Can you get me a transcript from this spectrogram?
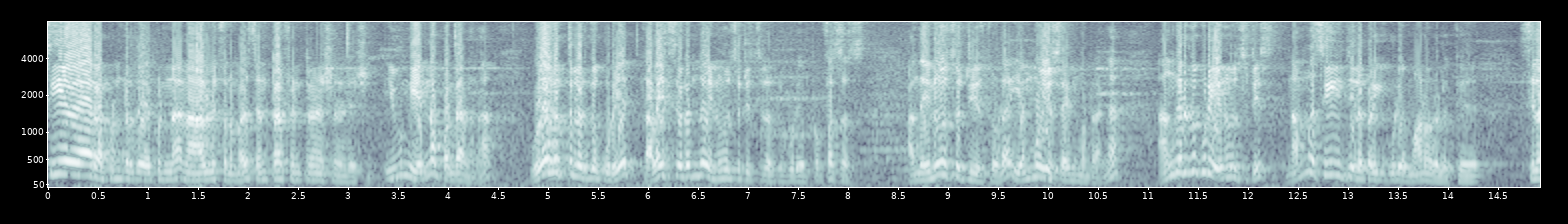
சிஏஆர் அப்படின்றது எப்படின்னா நான் ஆல்ரெடி சொன்ன மாதிரி சென்டர் ஆஃப் இன்டர்நேஷனல் ரிலேஷன் இவங்க என்ன பண்றாங்கன்னா உலகத்தில் இருக்கக்கூடிய தலை சிறந்த யூனிவர்சிட்டிஸில் இருக்கக்கூடிய ப்ரொஃபசர்ஸ் அந்த யூனிவர்சிட்டிஸோட எம்ஓயு சைன் பண்றாங்க. அங்க இருக்கக்கூடிய யூனிவர்சிட்டிஸ் நம்ம சிஇஜியில் படிக்கக்கூடிய மாணவர்களுக்கு சில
